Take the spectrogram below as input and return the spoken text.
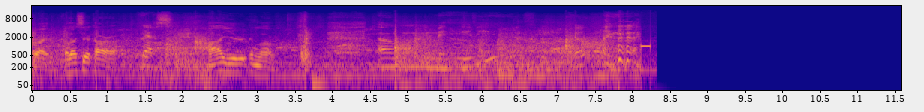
Right, Alessia Cara, Yes. are you in love? Um, maybe? Nope.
